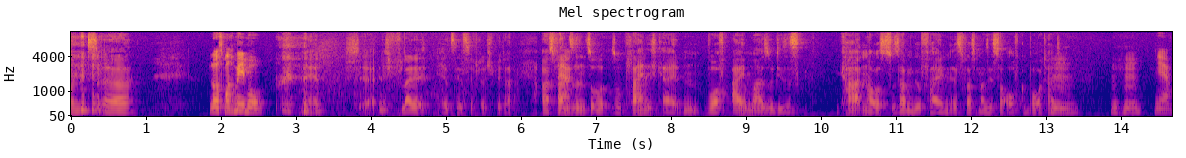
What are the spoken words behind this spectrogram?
Und äh, Los, mach Memo. Nee, ich, äh, ich vielleicht, ich erzähl's dir vielleicht später. Aber es waren, ja. sind so, so Kleinigkeiten, wo auf einmal so dieses Kartenhaus zusammengefallen ist, was man sich so aufgebaut hat. Hm. Mhm, ja.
